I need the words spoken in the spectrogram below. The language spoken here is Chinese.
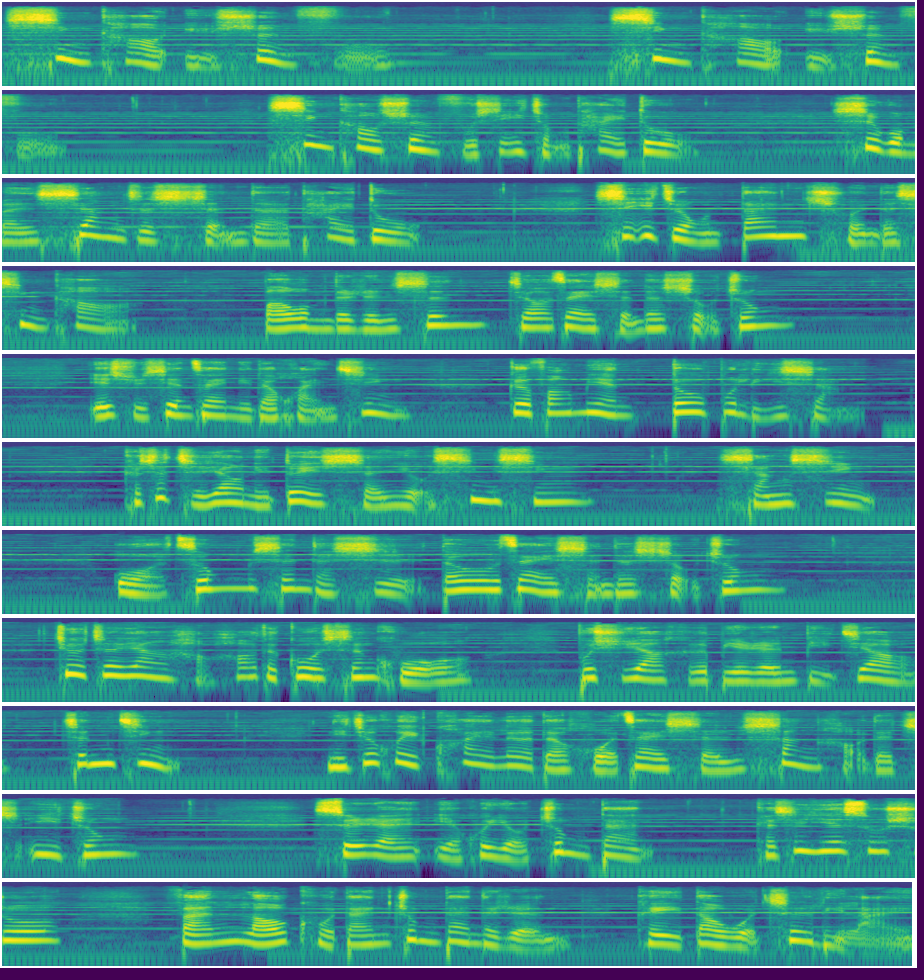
信靠与顺服，信靠与顺服，信靠顺服是一种态度，是我们向着神的态度，是一种单纯的信靠，把我们的人生交在神的手中。也许现在你的环境各方面都不理想，可是只要你对神有信心，相信。我终身的事都在神的手中，就这样好好的过生活，不需要和别人比较争竞，你就会快乐的活在神上好的旨意中。虽然也会有重担，可是耶稣说：“凡劳苦担重担的人，可以到我这里来，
